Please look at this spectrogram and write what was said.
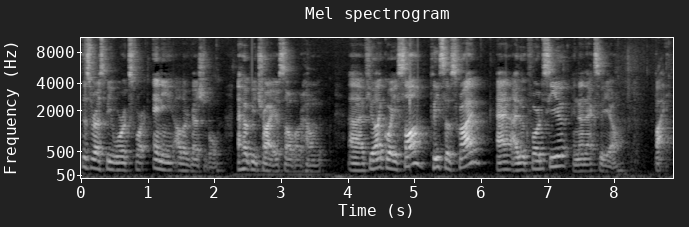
This recipe works for any other vegetable. I hope you try it yourself at home. Uh, if you like what you saw, please subscribe, and I look forward to see you in the next video. Bye.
